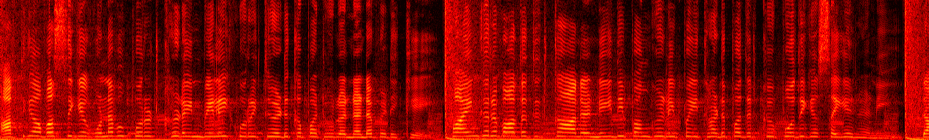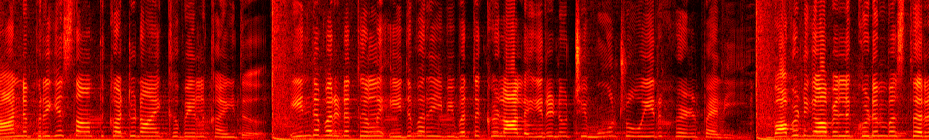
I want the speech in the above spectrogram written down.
அத்தியாவசிய உணவுப் பொருட்களின் விலை குறித்து எடுக்கப்பட்டுள்ள நடவடிக்கை. பயங்கரவாதத்திற்கான நீதி பங்களிப்பை தடுப்பதற்கு புதிய செயலணி. டான பிரியசாத் கட்டுநாயக்கவேல் கைது. இந்த வருடத்தில் இதுவரை விபத்துகளால் இருநூற்றி மூன்று உயிர்கள் பலி. வவுனியாவில் குடும்பஸ்தர்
